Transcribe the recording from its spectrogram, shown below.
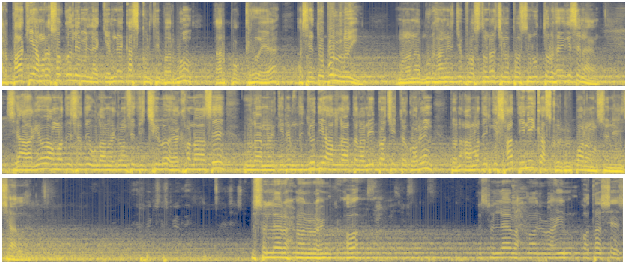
আর বাকি আমরা সকলে মিলে কেমনে কাজ করতে পারব, তার পক্ষে হয়ে আর সে তো বললই মৌলানা বুরহানের যে প্রশ্নটা ছিল, প্রশ্নের উত্তর হয়ে গেছে না? সে আগেও আমাদের সাথে ওলাম একরম সাথে ছিল, এখনও আছে। ওলাম কিরম যদি আল্লাহ তালা নির্বাচিত করেন, তখন আমাদেরকে সাথে নিয়েই কাজ করবে, পরামর্শ নিয়ে ইনশাআল্লাহ। বিসমুল্লাহ রহমান রহিম। বিসমুল্লাহ রহমান রহিম। কথা শেষ।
